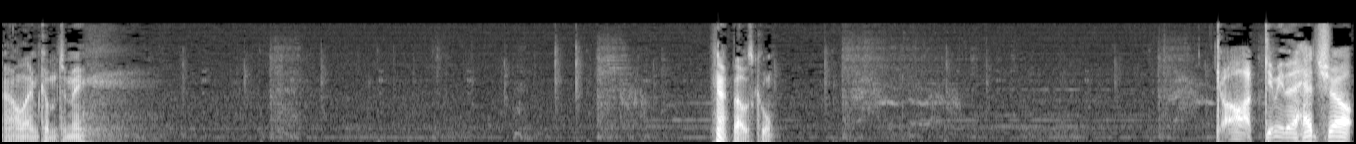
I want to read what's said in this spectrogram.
I'll let him come to me. that was cool. God, give me the headshot.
